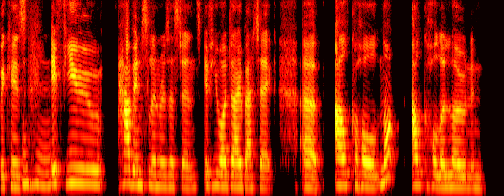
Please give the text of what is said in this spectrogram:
Because mm-hmm. if you have insulin resistance, if you are diabetic, uh, alcohol, not alcohol alone in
